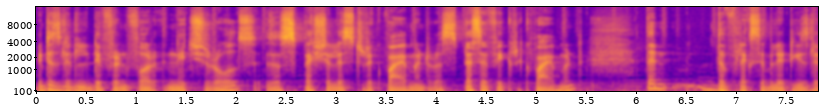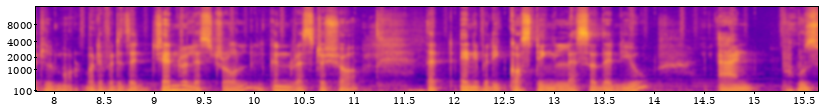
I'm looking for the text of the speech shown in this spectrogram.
It is little different for niche roles, is a specialist requirement or a specific requirement then the flexibility is little more. But if it is a generalist role, you can rest assured that anybody costing lesser than you and who's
